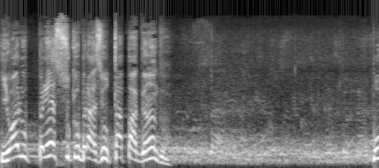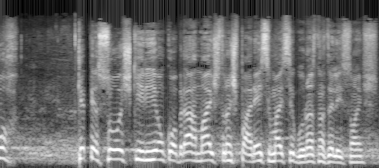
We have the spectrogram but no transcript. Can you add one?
E olha o preço que o Brasil está pagando por que pessoas queriam cobrar mais transparência e mais segurança nas eleições.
